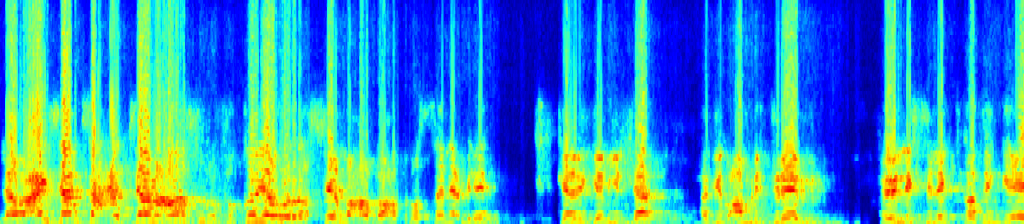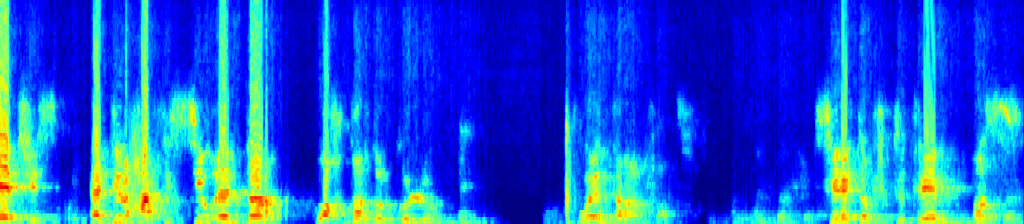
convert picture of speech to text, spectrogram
لو عايز امسح اجزاء العناصر الافقيه والرأسية مع بعض. بص هنعمل إيه؟ الكلام الجميل ده هجيب أمر trim. هيقول لي select cutting edges هديله حرف ال C و enter وأختار دول كلهم. و enter على الفاضي. select object trim بص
